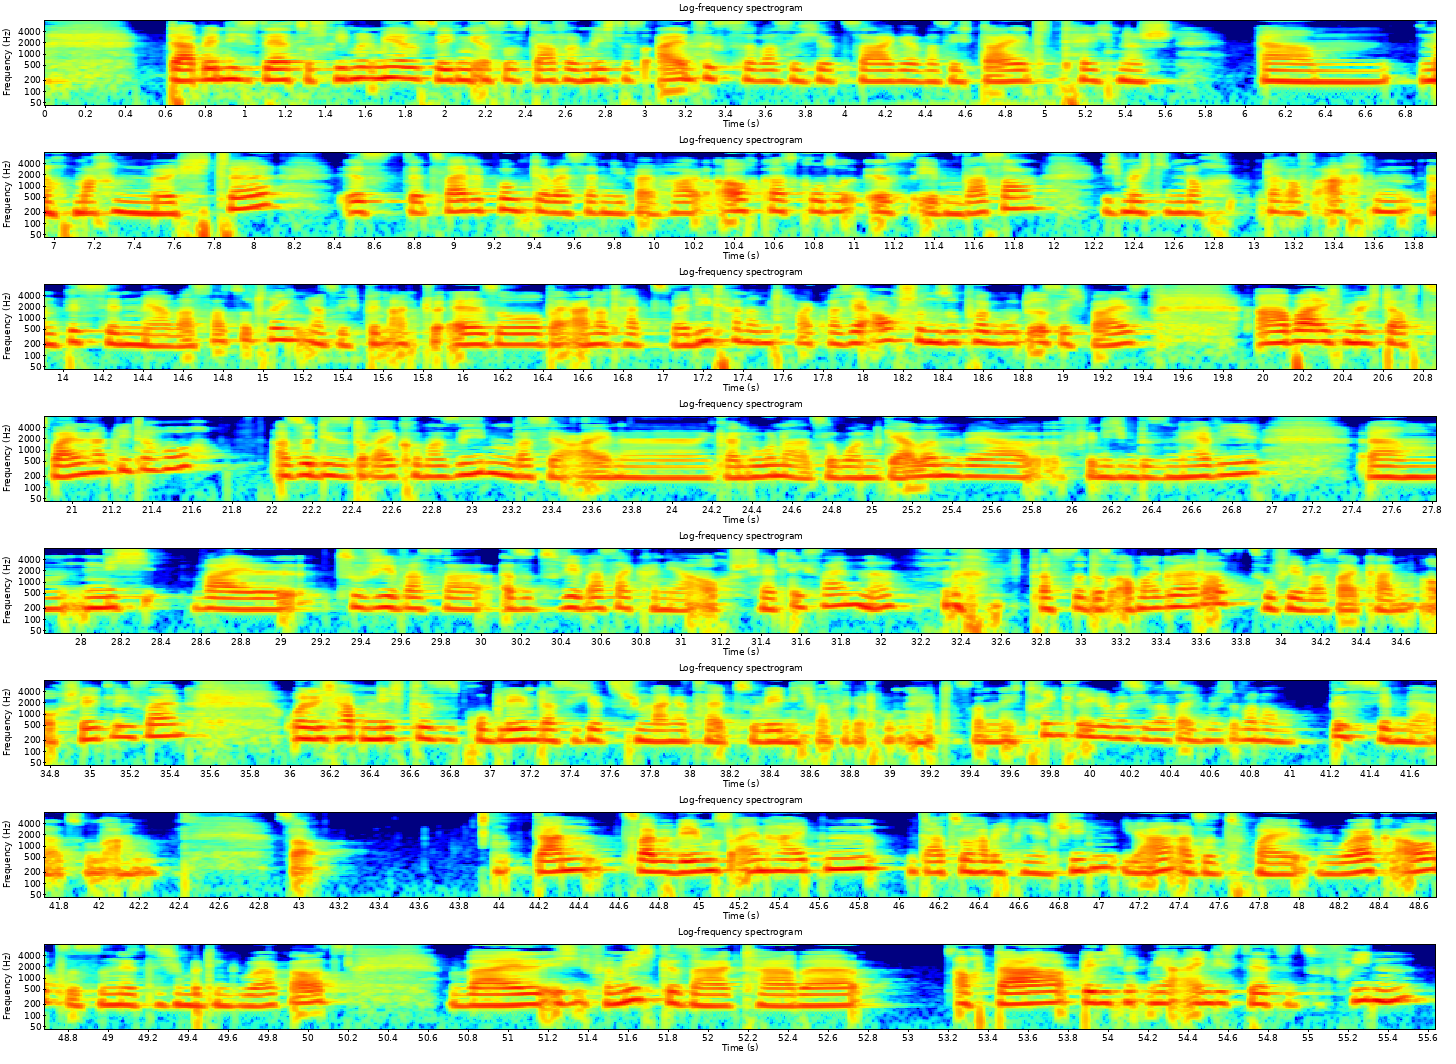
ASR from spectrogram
da bin ich sehr zufrieden mit mir. Deswegen ist es da für mich das Einzigste, was ich jetzt sage, was ich diet-technisch ähm, noch machen möchte, ist der zweite Punkt, der bei 75 Hard auch ganz groß ist, eben Wasser. Ich möchte noch darauf achten, ein bisschen mehr Wasser zu trinken. Also ich bin aktuell so bei anderthalb, zwei Litern am Tag, was ja auch schon super gut ist, ich weiß. Aber ich möchte auf zweieinhalb Liter hoch. Also diese 3,7, was ja eine Gallone, also One Gallon wäre, finde ich ein bisschen heavy. Ähm, nicht, weil zu viel Wasser, also zu viel Wasser kann ja auch schädlich sein, ne? dass du das auch mal gehört hast. Zu viel Wasser kann auch schädlich sein. Und ich habe nicht dieses Problem, dass ich jetzt schon lange Zeit zu wenig Wasser getrunken hätte, sondern ich trinke regelmäßig Wasser. Ich möchte aber noch ein bisschen mehr dazu machen. So, dann zwei Bewegungseinheiten. Dazu habe ich mich entschieden. Ja, also zwei Workouts. Das sind jetzt nicht unbedingt Workouts, weil ich für mich gesagt habe, auch da bin ich mit mir eigentlich sehr, sehr zufrieden.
